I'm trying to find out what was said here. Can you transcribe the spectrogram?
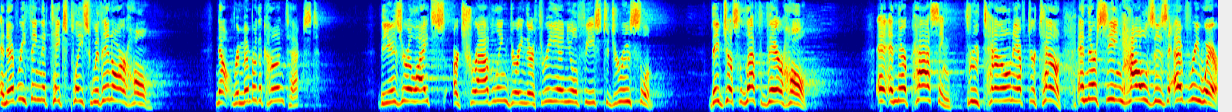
and everything that takes place within our home. Now, remember the context. The Israelites are traveling during their three annual feast to Jerusalem. They've just left their home. And they're passing through town after town. And they're seeing houses everywhere.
